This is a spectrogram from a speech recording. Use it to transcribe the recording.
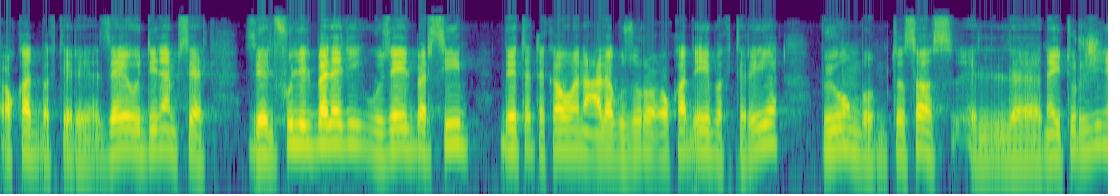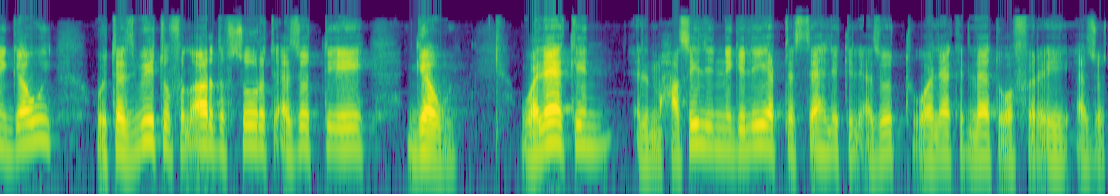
عقد بكتيرية. زي ودينا مثال زي الفول البلدي وزي البرسيم دي تتكون على جذور عقد إيه؟ بكتيرية. بيقوم بامتصاص النيتروجين الجوي وتثبيته في الأرض في صورة أزوت إيه؟ جوي. ولكن المحاصيل النجيليه بتستهلك الأزوت ولكن لا توفر إيه؟ أزوت.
